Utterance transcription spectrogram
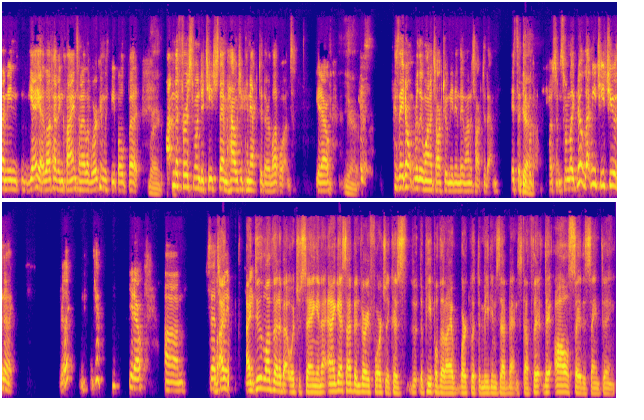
I mean, yay, I love having clients and I love working with people, but Right. I'm the first one to teach them how to connect to their loved ones, you know, Yeah. because they don't really want to talk to a medium, they want to talk to them. It's that people Yeah. don't trust them. So I'm like, no, let me teach you. And they're like, really? Yeah. You know, um, so that's Well, really, I do love that about what you're saying, and I, and I guess I've been very fortunate because the, the people that I've worked with, the mediums that I've met and stuff, they they all say the same thing.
